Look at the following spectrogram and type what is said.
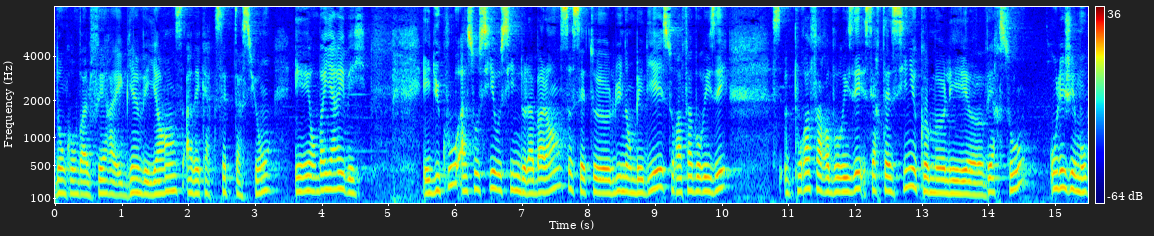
Donc on va le faire avec bienveillance, avec acceptation, et on va y arriver. Et du coup, associé au signe de la balance, cette lune en bélier sera favorisée, pourra favoriser certains signes comme les euh, versos ou les gémeaux.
